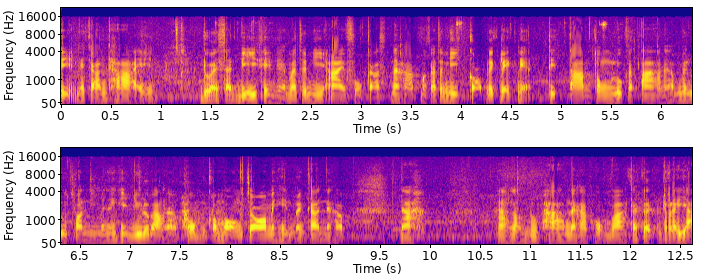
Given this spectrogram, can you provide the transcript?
ติในการถ่าย ด้วย ZB 10เนี่ยมันจะมี eye focus นะครับ มันก็จะมีกรอบเล็กๆเนี่ยติดตามตรงลูกตานะครับ ไม่รู้ตอนนี้มันยังเห็นอยู่หรือเปล่านะผมก็มองจอไม่เห็นเหมือนกันนะครับนะลองดูภาพนะครับผมว่าถ้าเกิดระยะ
